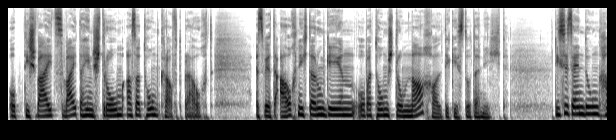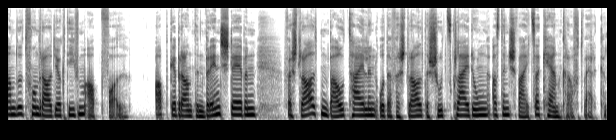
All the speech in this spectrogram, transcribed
ob die Schweiz weiterhin Strom aus Atomkraft braucht. Es wird auch nicht darum gehen, ob Atomstrom nachhaltig ist oder nicht. Diese Sendung handelt von radioaktivem Abfall, abgebrannten Brennstäben, verstrahlten Bauteilen oder verstrahlter Schutzkleidung aus den Schweizer Kernkraftwerken.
